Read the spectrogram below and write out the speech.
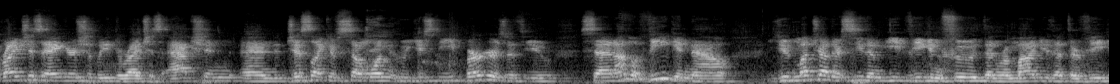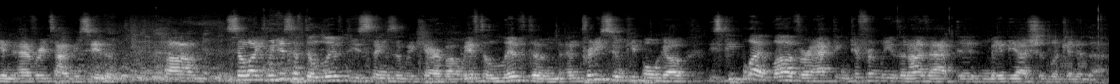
righteous anger should lead to righteous action, and just like if someone who used to eat burgers with you said, I'm a vegan now, you'd much rather see them eat vegan food than remind you that they're vegan every time you see them. Um, so, like, we just have to live these things that we care about. We have to live them, and pretty soon people will go, These people I love are acting differently than I've acted, maybe I should look into that.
